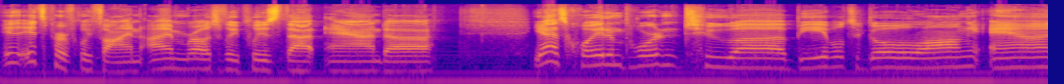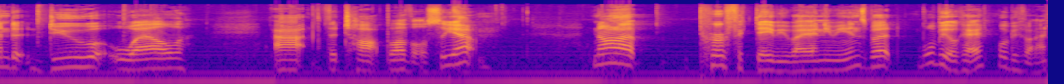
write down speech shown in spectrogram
It, it's perfectly fine. I'm relatively pleased with that, and uh, yeah, it's quite important to uh, be able to go along and do well at the top level. So yeah, not a perfect debut by any means, but we'll be okay. We'll be fine.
